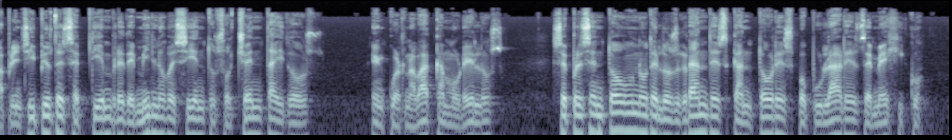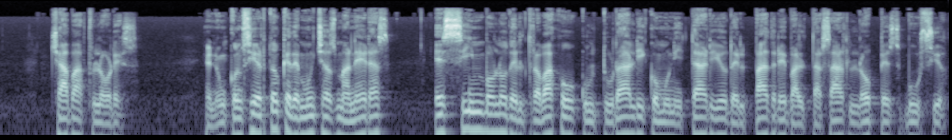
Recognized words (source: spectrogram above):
A principios de septiembre de 1982, en Cuernavaca, Morelos, se presentó uno de los grandes cantores populares de México, Chava Flores, en un concierto que de muchas maneras es símbolo del trabajo cultural y comunitario del padre Baltasar López Bucio,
